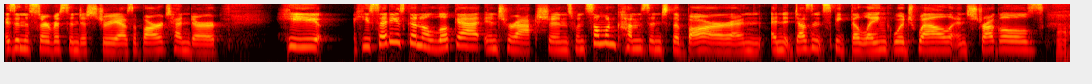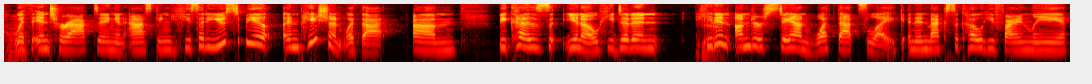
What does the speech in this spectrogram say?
is in the service industry, as a bartender, he he said he's going to look at interactions when someone comes into the bar and and it doesn't speak the language well and struggles mm-hmm. with interacting and asking. He said he used to be impatient with that um, because you know he didn't he didn't understand what that's like. And in mexico he finally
